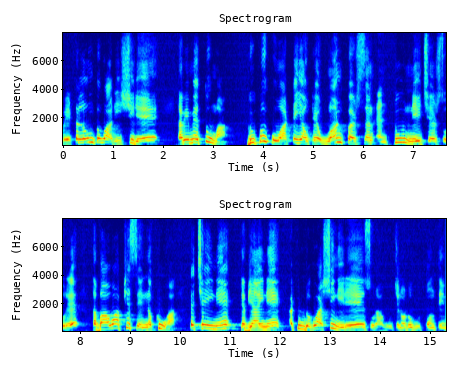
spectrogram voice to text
ပဲတလုံးတဝတည်းရှိတယ်ဒါပေမဲ့သူ့မှာလူပုဂ္ဂိုလ်ကတစ်ယောက်တည်း1 person and two nature ဆိုတဲ့တဘာဝဖြစ်စဉ်နှစ်ခုဟာတစ်ချိန်နဲ့တစ်ပြိုင်နဲ့အတူတကွရှိနေတယ်ဆိုတာကိုကျွန်တော်တို့ကိုသွန်သင်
